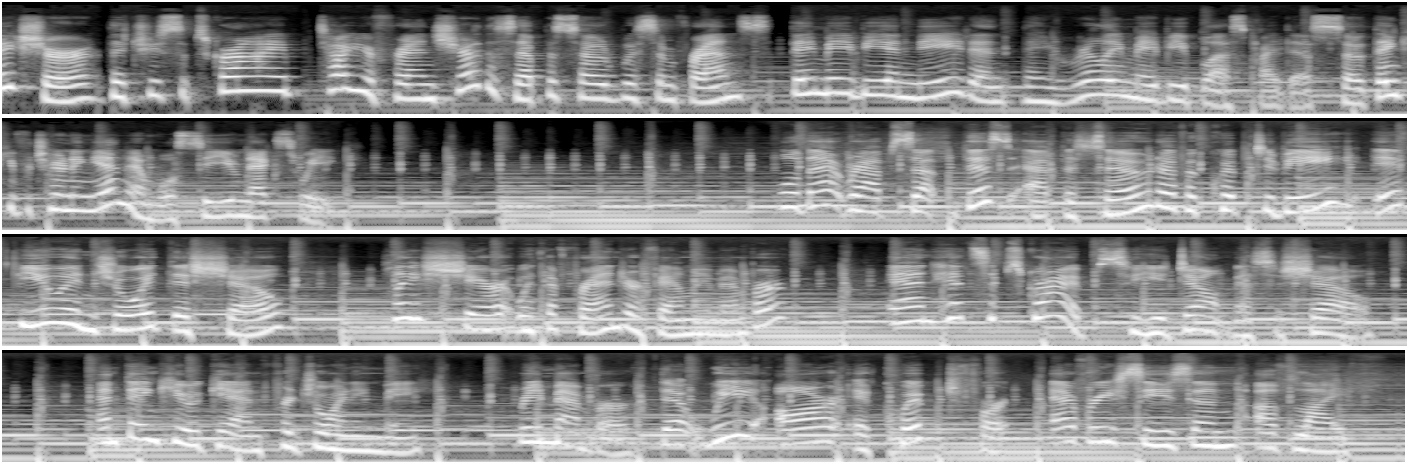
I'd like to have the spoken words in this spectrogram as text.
Make sure that you subscribe, tell your friends, share this episode with some friends. They may be in need and they really may be blessed by this. So thank you for tuning in, and we'll see you next week. Well, that wraps up this episode of Equipped to Be. If you enjoyed this show, please share it with a friend or family member and hit subscribe so you don't miss a show. And thank you again for joining me. Remember that we are equipped for every season of life.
